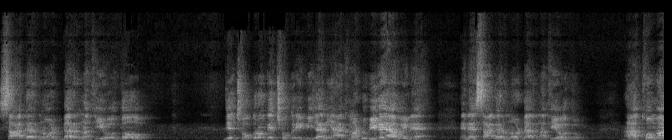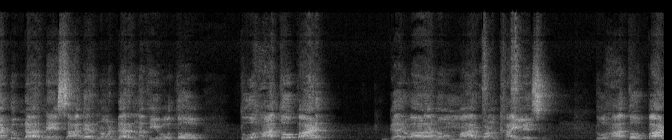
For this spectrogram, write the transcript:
સાગરનો ડર નથી હોતો. જે છોકરો કે છોકરી બીજાની આંખમાં ડૂબી ગયા હોય ને, એને સાગરનો ડર નથી હોતો. આંખોમાં ડૂબનારને સાગરનો ડર નથી હોતો. તું હાથો પાડ, ઘરવાળાનો માર પણ ખાઈ લેશું. તું હાથો પાડ,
